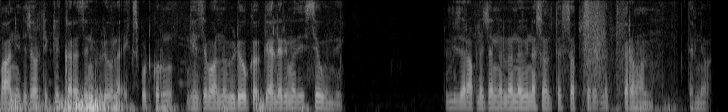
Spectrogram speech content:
आणि त्याच्यावरती क्लिक करायचं आणि व्हिडिओला एक्सपोर्ट करून घ्यायचं. भावनं व्हिडिओ गॅलरीमध्ये सेव्ह होऊन जाईल. तुम्ही जर आपल्या चॅनलला नवीन असाल तर सबस्क्राईब करा म्हणून. धन्यवाद.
